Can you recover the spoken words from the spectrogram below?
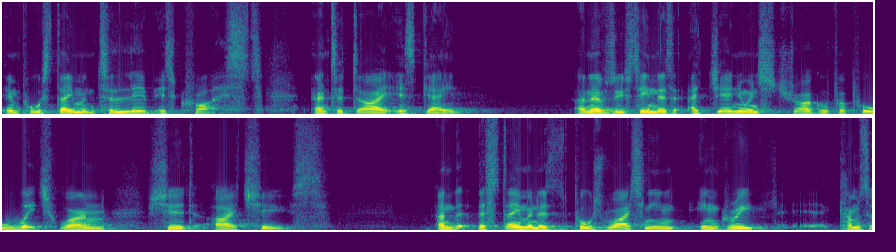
in Paul's statement to live is Christ and to die is gain. And as we've seen, there's a genuine struggle for Paul. Which one should I choose? And the, statement, as Paul's writing in, in Greek, comes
